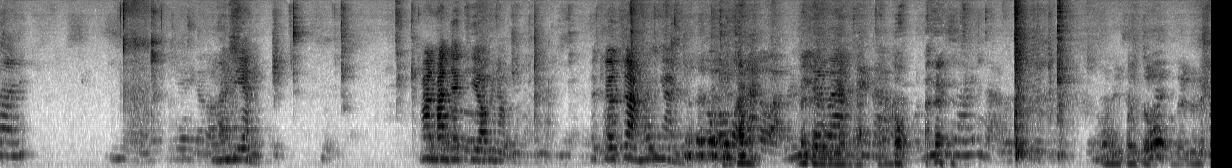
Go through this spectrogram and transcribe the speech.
มาโรงเรียนงานบ้านยายเขียวพี่น้องยายเขียวจ้างวงใหญ่ถึงค่ำไม่ไปโรงเรียนครับฝนตกมันมีฝนตกเลยไม่ได้ไป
